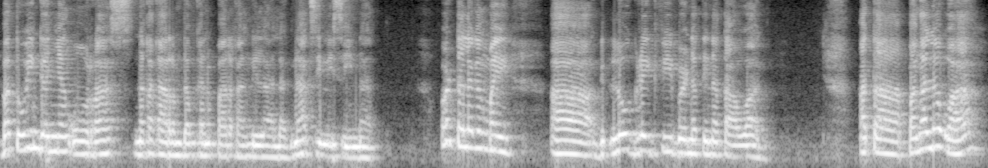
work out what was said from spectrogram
But tuwing ganyang oras, nakakaramdam ka na para kang nilalagnat, sinisinat. Or talagang may ah, low-grade fever na tinatawag. At ah, pangalawa,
